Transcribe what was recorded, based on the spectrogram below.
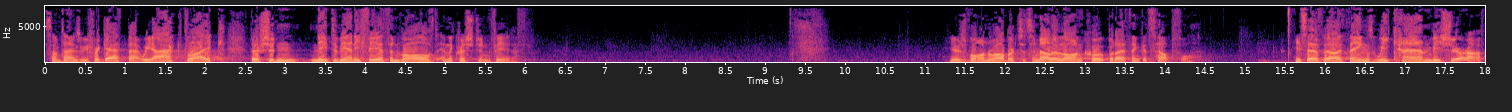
Sometimes we forget that. We act like there shouldn't need to be any faith involved in the Christian faith. Here's Vaughan Roberts. It's another long quote, but I think it's helpful. He says there are things we can be sure of,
